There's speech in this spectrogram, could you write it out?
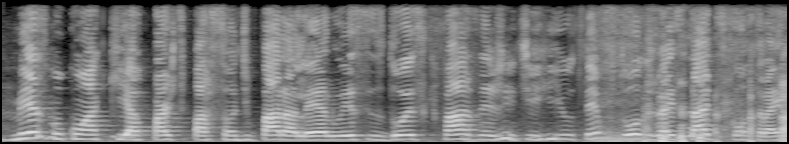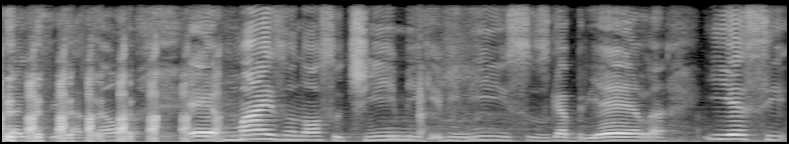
mesmo com aqui a participação de paralelo, esses dois que fazem a gente rir o tempo todo, já está descontraindo a licitação. É, mais o nosso time, Vinícius, Gabriela, e esse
